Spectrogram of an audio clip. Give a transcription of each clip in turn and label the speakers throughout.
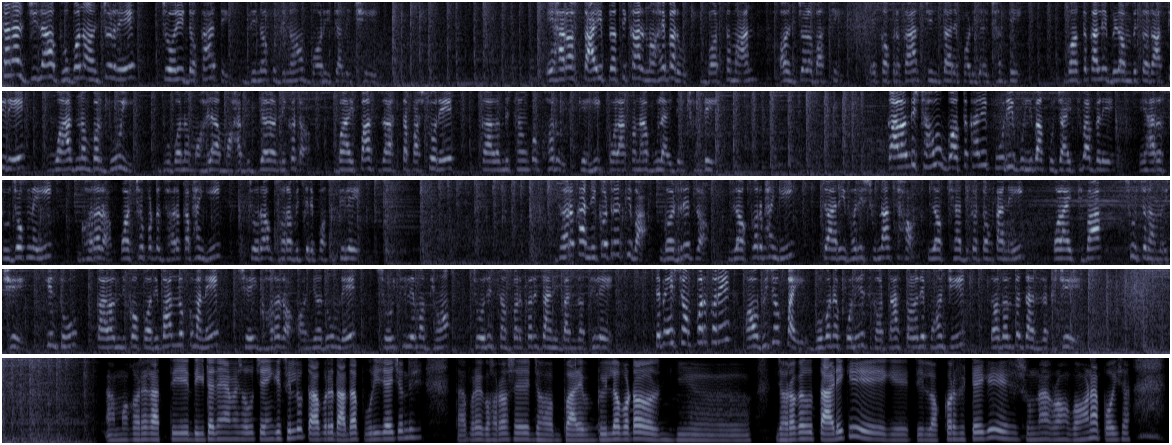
Speaker 1: ଢେଙ୍କାନାଳ ଜିଲ୍ଲା ଭୁବନ ଅଞ୍ଚଳରେ ଚୋରି ଡକାୟତି ଦିନକୁ ଦିନ ବଢ଼ି ଚାଲିଛି ଏହାର ସ୍ଥାୟୀ ପ୍ରତିକାର ନ ହେବାରୁ ବର୍ତ୍ତମାନ ଅଞ୍ଚଳବାସୀ ଏକ ପ୍ରକାର ଚିନ୍ତାରେ ପଡ଼ିଯାଇଛନ୍ତି ଗତକାଲି ବିଳମ୍ବିତ ରାତିରେ ୱାର୍ଡ ନମ୍ବର ଦୁଇ ଭୁବନ ମହିଳା ମହାବିଦ୍ୟାଳୟ ନିକଟ ବାଇପାସ୍ ରାସ୍ତା ପାର୍ଶ୍ୱରେ କାଳନ୍ଦୀ ସାହୁଙ୍କ ଘରୁ କେହି କଳାକନା ବୁଲାଇ ଦେଇଛନ୍ତି କାଳନ୍ଦୀ ସାହୁ ଗତକାଲି ପୁରୀ ବୁଲିବାକୁ ଯାଇଥିବା ବେଳେ ଏହାର ସୁଯୋଗ ନେଇ ঘরর পছপট ঝরকা ভাঙ্গি চোর ঘর ভিতরে পশিলে ঝরকা নিকটরে থিবা গডরেজর লকর ভাঙ্গি চারি ভরি সুনা সহ লক্ষাধিক টঙ্কা নেই পলাইথিবা সূচনা মিছে কিন্তু কালন্দীক পরিবার লোকমানে সেই ঘরর অন্য রুমরে শোইলে মধ্য চোরি সম্পর্কে জানিপারি নথিলে তেবে এ সম্পর্কে অভিযোগ পাই ভুবন পুলিশ ঘটনাস্থলের পৌঁছি তদন্ত জারি রাখিছে
Speaker 2: ଆମ ଘରେ ରାତି ଦୁଇଟା ଯାଏଁ ଆମେ ସବୁ ଚେଇଁକି ଥିଲୁ ତା'ପରେ ଦାଦା ପୁରୀ ଯାଇଛନ୍ତି ତା'ପରେ ଘର ସେ ବିଲ ପଟ ଝରକାକୁ ତାଡ଼ିକି ଲକର୍ ଫିଟେଇକି ସୁନା ଗହଣା ପଇସା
